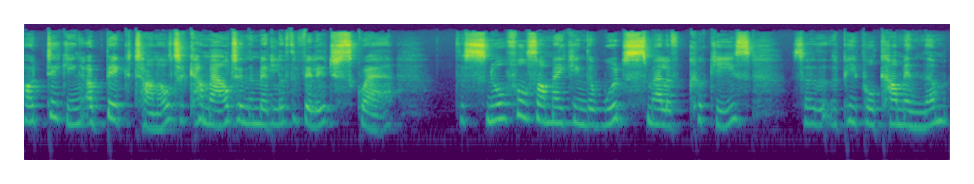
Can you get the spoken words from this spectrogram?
are digging a big tunnel to come out in the middle of the village square. The Snorfels are making the woods smell of cookies so that the people come in them.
